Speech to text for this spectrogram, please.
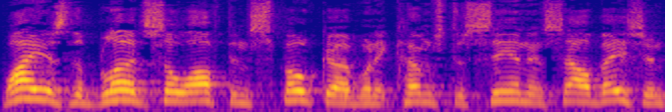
Why is the blood so often spoke of when it comes to sin and salvation?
